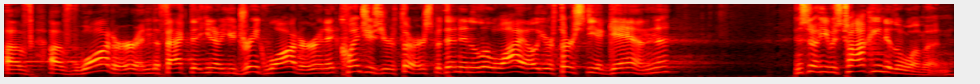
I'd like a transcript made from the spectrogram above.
of, of water and the fact that, you know, you drink water and it quenches your thirst, but then in a little while you're thirsty again. And so he was talking to the woman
